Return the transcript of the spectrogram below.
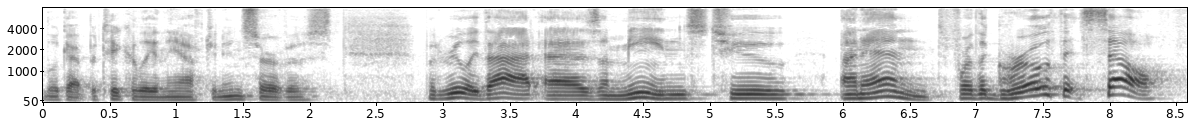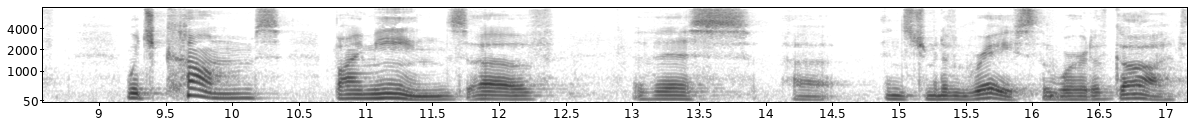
look at particularly in the afternoon service but really that as a means to an end for the growth itself, which comes by means of this uh, instrument of grace, the Word of God.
